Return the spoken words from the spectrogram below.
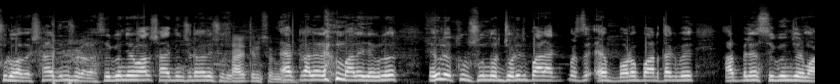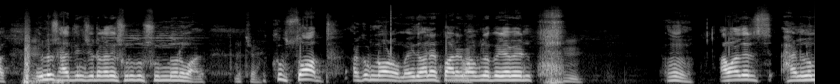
শুরু হবে সাড়ে তিনশো টাকা। সিকুয়েন্সের মাল সাড়ে তিনশো টাকা থেকে শুরু। এক কালারের মালে যেগুলো এগুলো খুব সুন্দর জরির পাড় এক পাশে বড় পাড় থাকবে আর প্লেন সিকুয়েন্সের মাল। এগুলো সাড়ে তিনশো টাকা থেকে শুরু খুব সুন্দর মাল। আচ্ছা। খুব সফট আর খুব নরম। এই ধরনের পাড়ের মালগুলো পেয়ে যাবেন। হুম। আমাদের হ্যান্ডলুম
